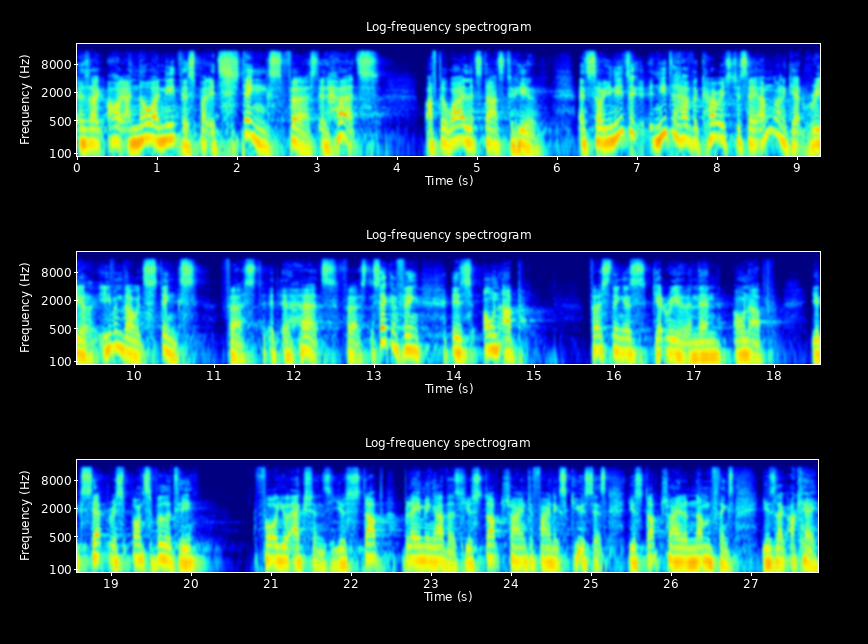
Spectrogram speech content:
It's like, oh, I know I need this, but it stings first. It hurts. After a while, it starts to heal. And so you need to, need to have the courage to say, I'm going to get real, even though it stinks first. It, it hurts first. The second thing is own up. First thing is get real and then own up. You accept responsibility for your actions. You stop blaming others. You stop trying to find excuses. You stop trying to numb things. You're like, okay,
